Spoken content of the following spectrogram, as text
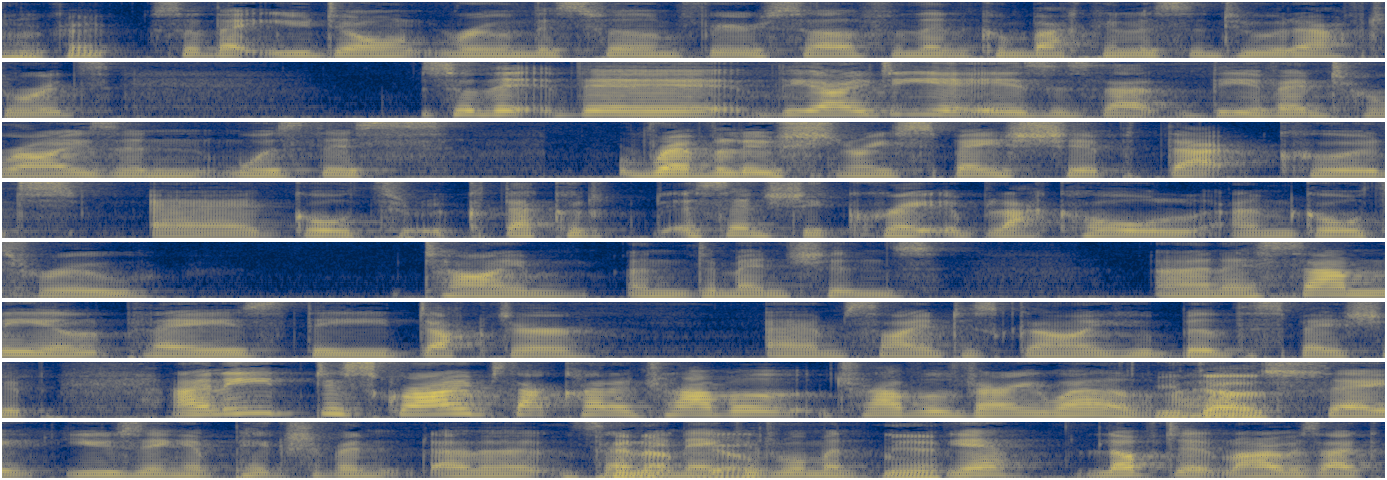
Okay. so that you don't ruin this film for yourself and then come back and listen to it afterwards. So the the the idea is is that the Event Horizon was this revolutionary spaceship that could uh, go through that could essentially create a black hole and go through time and dimensions. And uh, Sam Neill plays the doctor um, scientist guy who built the spaceship, and he describes that kind of travel travel very well. He I does. say using a picture of, an, of a semi-naked woman. Yeah. yeah, loved it. I was like,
